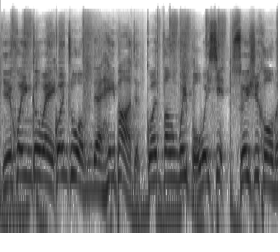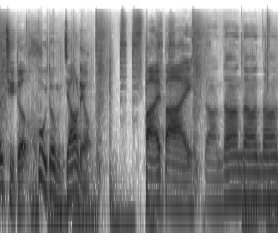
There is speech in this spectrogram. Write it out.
也欢迎各位关注我们的 HeyPod 官方微博、微信，随时和我们取得互动交流。拜拜。当当当当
